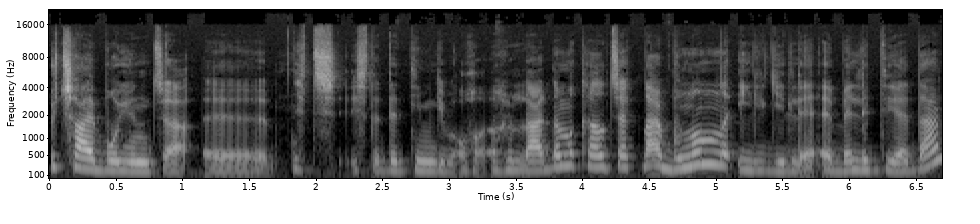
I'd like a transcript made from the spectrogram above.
3 ay boyunca e, hiç işte dediğim gibi o ahırlarda mı kalacaklar? Bununla ilgili e, belediyeden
